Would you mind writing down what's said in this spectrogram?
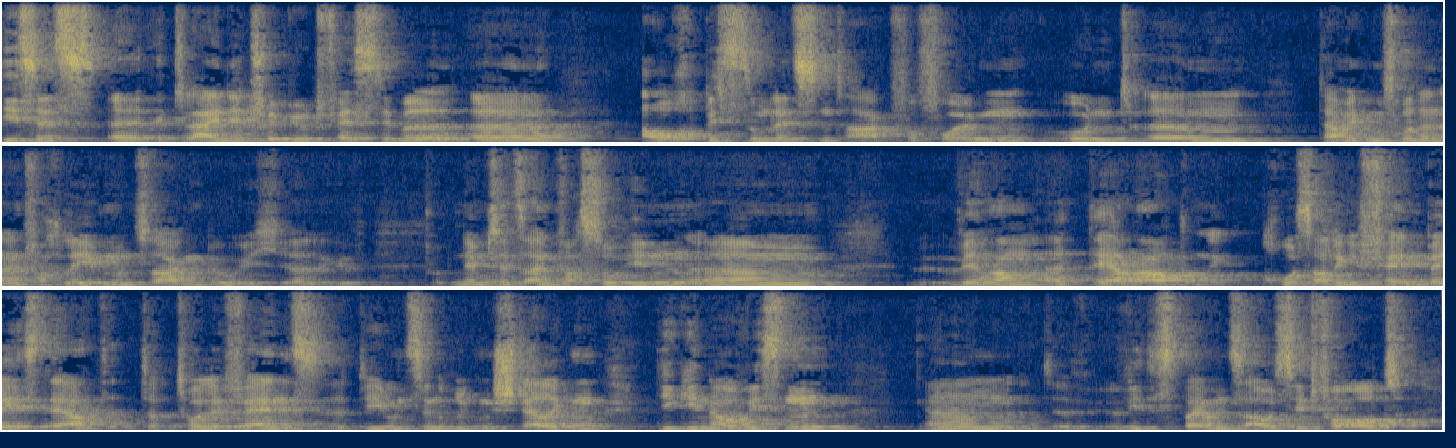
dieses äh, kleine Tribute Festival äh, auch bis zum letzten Tag verfolgen. Und ähm, damit muss man dann einfach leben und sagen, du, ich äh, nehme es jetzt einfach so hin. Ähm, wir haben äh, derart eine großartige Fanbase, derart tolle Fans, die uns den Rücken stärken, die genau wissen, ähm, wie das bei uns aussieht vor Ort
